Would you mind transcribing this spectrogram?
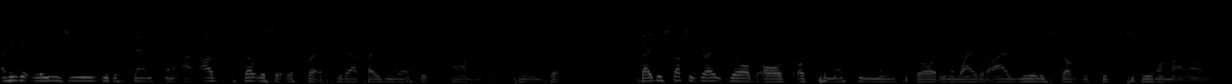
I think it leaves you with a sense, and I, have felt this at Refresh with our praise and worship um, teams, that they do such a great job of, of connecting me to God in a way that I really struggle to, to do on my own.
